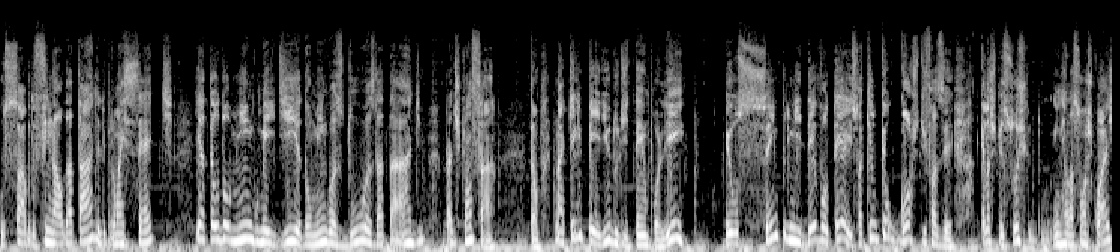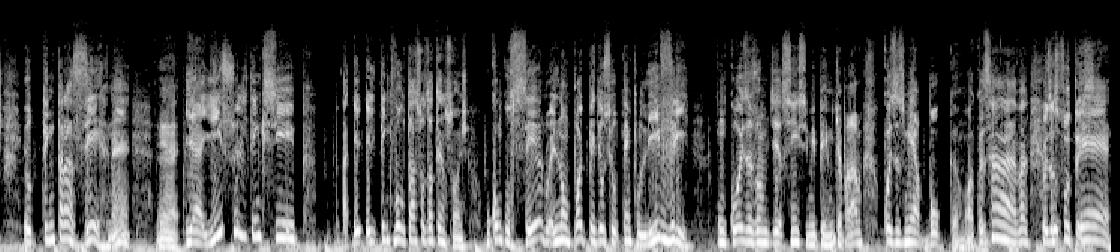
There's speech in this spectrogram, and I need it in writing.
o sábado final da tarde, ali pelo mais sete, e até o domingo, meio-dia, domingo às duas da tarde, para descansar. Então, naquele período de tempo ali, eu sempre me devotei a isso, aquilo que eu gosto de fazer, aquelas pessoas em relação às quais eu tenho prazer, né? É, e a isso ele tem que se ele tem que voltar suas atenções. O concurseiro, ele não pode perder o seu tempo livre com coisas, vamos dizer assim, se me permite a palavra, coisas meia boca, uma coisa, ah, coisas fúteis. É,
